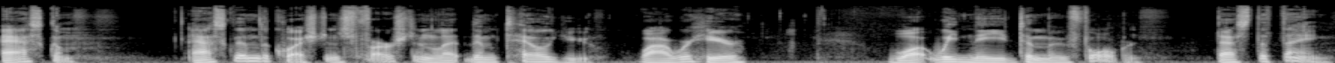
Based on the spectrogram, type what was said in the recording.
Ask them. Ask them the questions first and let them tell you why we're here, what we need to move forward. That's the thing.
